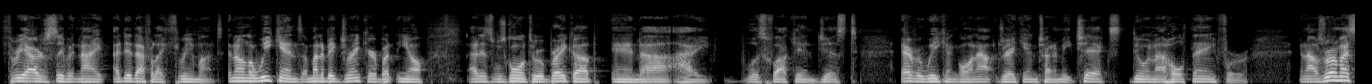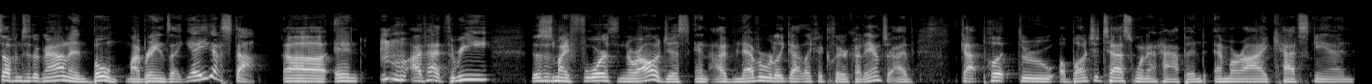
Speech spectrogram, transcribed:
three hours of sleep at night. I did that for like three months. And on the weekends, I'm not a big drinker, but you know, I just was going through a breakup and uh, I was fucking just every weekend going out drinking, trying to meet chicks, doing that whole thing for, and I was running myself into the ground and boom, my brain's like, yeah, you got to stop. Uh, and I've had three, this is my fourth neurologist and I've never really got like a clear cut answer. I've got put through a bunch of tests when it happened, MRI, CAT scan,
